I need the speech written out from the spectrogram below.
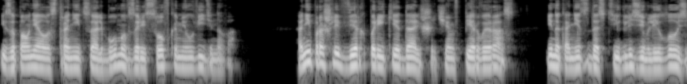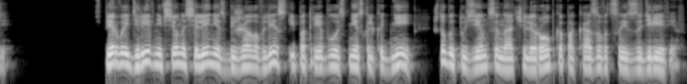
и заполняла страницы альбомов зарисовками увиденного. Они прошли вверх по реке дальше, чем в первый раз, и, наконец, достигли земли Лози. В первой деревне все население сбежало в лес и потребовалось несколько дней, чтобы туземцы начали робко показываться из-за деревьев.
